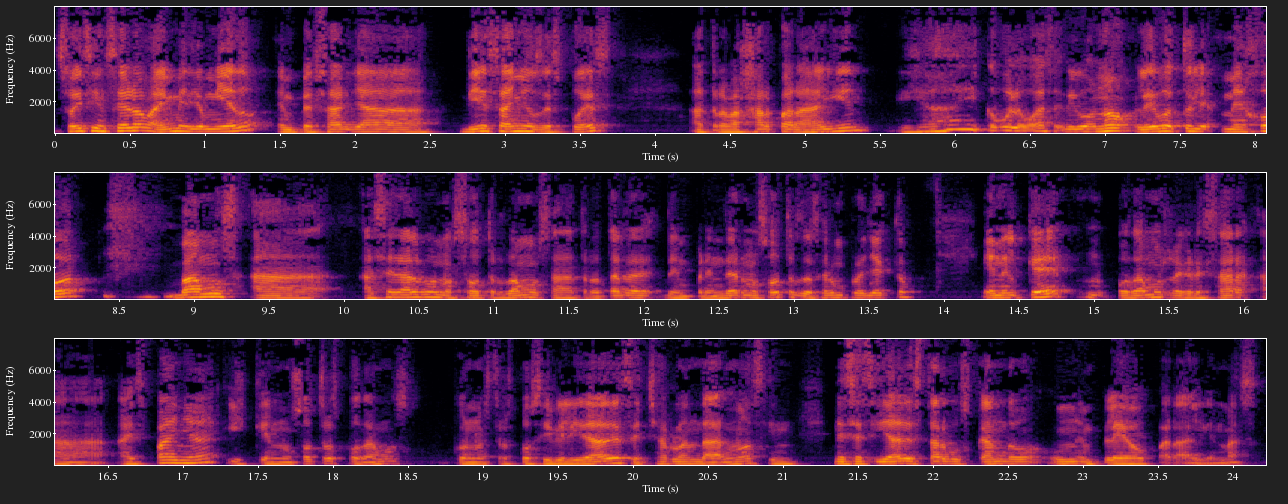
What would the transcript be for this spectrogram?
soy sincero, a mí me dio miedo empezar ya 10 años después a trabajar para alguien y, ay, ¿cómo lo voy a hacer? Digo, no, le digo a Tulia, mejor vamos a hacer algo nosotros, vamos a tratar de, de, emprender nosotros, de hacer un proyecto en el que podamos regresar a España y que nosotros podamos con nuestras posibilidades, echarlo a andar, ¿no? Sin necesidad de estar buscando un empleo para alguien más.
